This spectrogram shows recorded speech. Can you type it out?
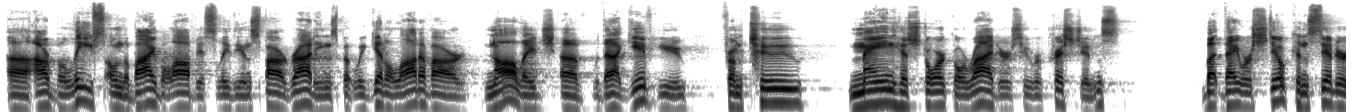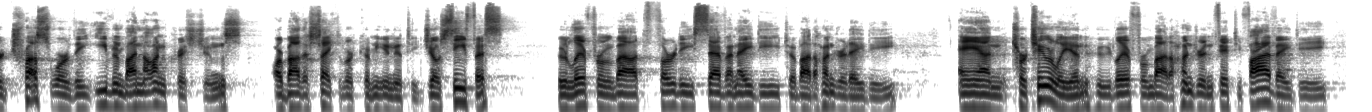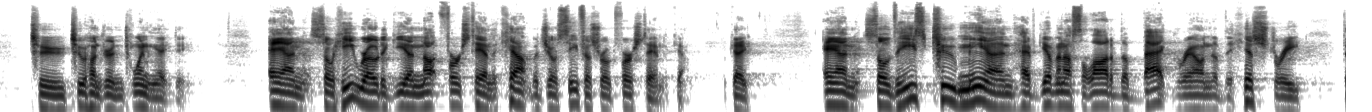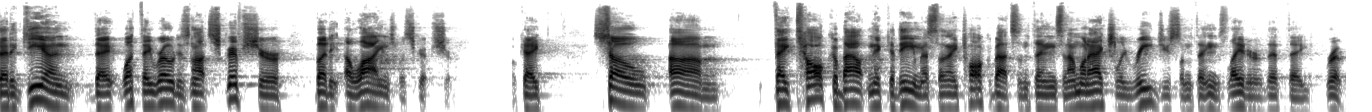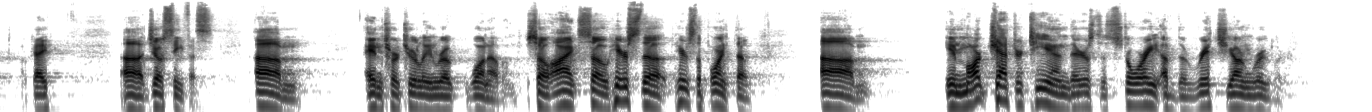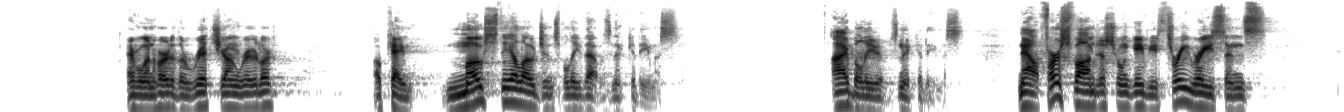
uh, our beliefs on the Bible, obviously the inspired writings, but we get a lot of our knowledge of that I give you from two main historical writers who were Christians, but they were still considered trustworthy even by non Christians or by the secular community. Josephus who lived from about 37 AD to about 100 AD, and Tertullian, who lived from about 155 AD to 220 AD. And so he wrote again, not firsthand account, but Josephus wrote firsthand account, okay? And so these two men have given us a lot of the background of the history that, again, they, what they wrote is not scripture, but it aligns with scripture, okay? So, um, they talk about Nicodemus and they talk about some things, and I'm going to actually read you some things later that they wrote, okay? Uh, Josephus. Um, and Tertullian wrote one of them. So, all right, so here's the, here's the point though. Um, in Mark chapter 10, there's the story of the rich young ruler. Everyone heard of the rich young ruler? Okay, most theologians believe that was Nicodemus. I believe it was Nicodemus. Now, first of all, I'm just going to give you three reasons,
